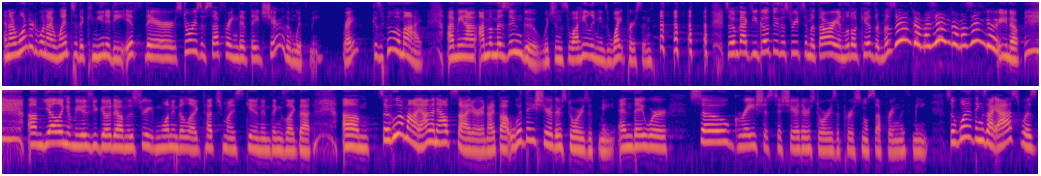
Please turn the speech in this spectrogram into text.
And I wondered when I went to the community if their stories of suffering that they'd share them with me right? Because who am I? I mean, I'm a Mzungu, which in Swahili means white person. so, in fact, you go through the streets of Mathare and little kids are Mzungu, Mzungu, Mzungu, you know, um, yelling at me as you go down the street and wanting to like touch my skin and things like that. Um, so, who am I? I'm an outsider. And I thought, would they share their stories with me? And they were so gracious to share their stories of personal suffering with me. So, one of the things I asked was,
